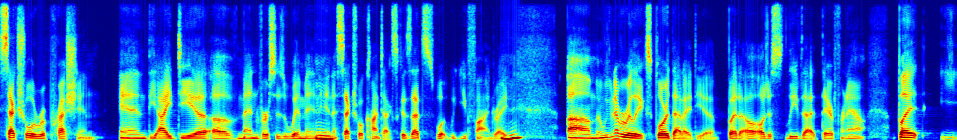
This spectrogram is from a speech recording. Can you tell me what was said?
sexual repression and the idea of men versus women mm. in a sexual context, because that's what you find, right? Mm-hmm. Um, and we've never really explored that idea, but I'll, I'll just leave that there for now. But y-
